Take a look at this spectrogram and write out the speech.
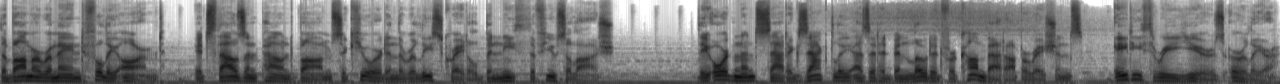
The bomber remained fully armed, its thousand-pound bomb secured in the release cradle beneath the fuselage. The ordnance sat exactly as it had been loaded for combat operations 83 years earlier.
